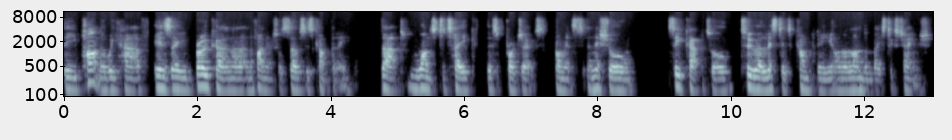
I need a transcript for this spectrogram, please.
the partner we have is a broker and a, and a, financial services company that wants to take this project from its initial seed capital to a listed company on a London based exchange.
